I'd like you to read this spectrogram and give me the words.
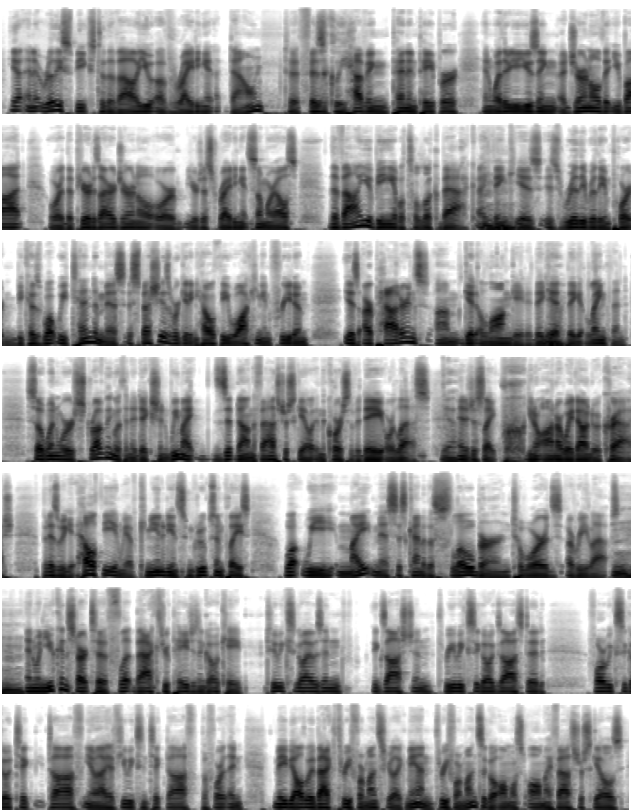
Yeah, and it really speaks to the value of writing it down, to physically having pen and paper, and whether you're using a journal that you bought or the Pure Desire journal or you're just writing it somewhere else. The value of being able to look back, I think, is is really really important because what we tend to miss, especially as we're getting healthy, walking in freedom, is our patterns um, get elongated. They Yeah. get they get lengthened. So when we're struggling with an addiction, we might zip down the faster scale in the course of a day or less Yeah. and it's just like you know on our way down to a crash but as we get healthy and we have community and some groups in place what we might miss is kind of the slow burn towards a relapse Mm-hmm. and when you can start to flip back through pages and go okay two weeks ago i was in exhaustion three weeks ago exhausted four weeks ago ticked off you know i had a few weeks and ticked off before and maybe all the way back to three four months ago, you're like man three four months ago almost all my faster scales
